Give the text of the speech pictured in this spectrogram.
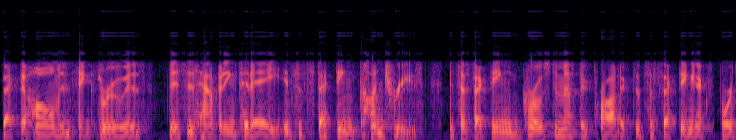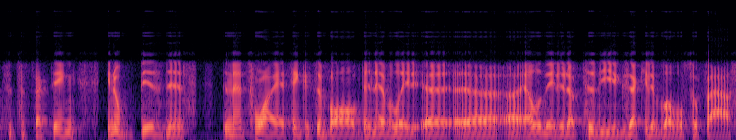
back to home and think through is this is happening today. It's affecting countries. It's affecting gross domestic product. It's affecting exports. It's affecting you know business. And that's why I think it's evolved and elevated, uh, uh, elevated up to the executive level so fast.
